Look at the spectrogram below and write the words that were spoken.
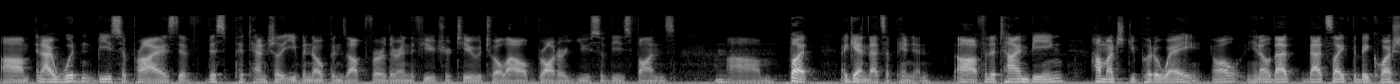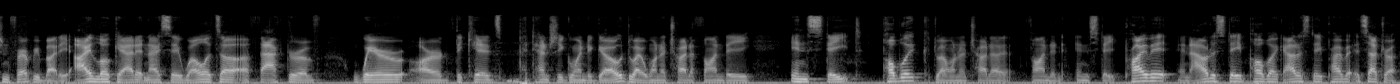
Um, and I wouldn't be surprised if this potentially even opens up further in the future, too, to allow broader use of these funds. Mm. Um, but again, that's opinion. Uh, for the time being, how much do you put away? Well, you know that that's like the big question for everybody. I look at it and I say, well, it's a, a factor of where are the kids potentially going to go? Do I want to try to fund a in-state public? Do I want to try to fund an in-state private, an out-of-state public, out-of-state private, etc.?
